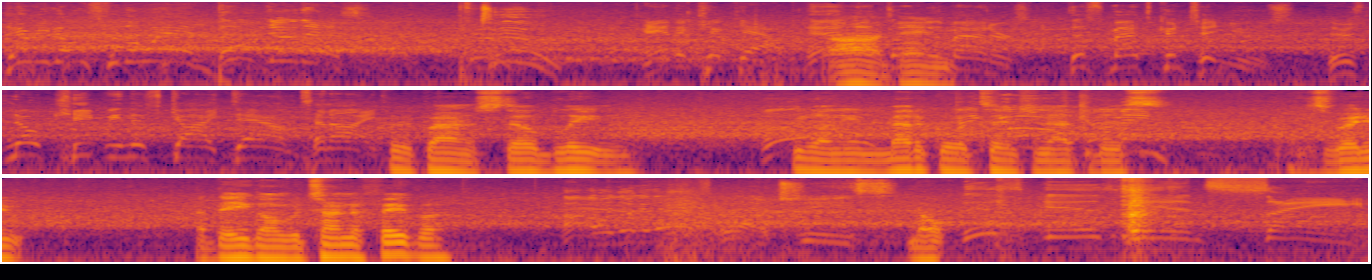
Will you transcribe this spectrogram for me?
Here he goes for the win. They'll do this. Two. And a kick out. And Ah, dang. That matters. This match continues. There's no keeping this guy down tonight. Chris Brown is still bleeding. He gonna need medical attention after this. He's ready. I think he gonna return the favor. Uh-oh, look at this. Oh. Nope. This is insane.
